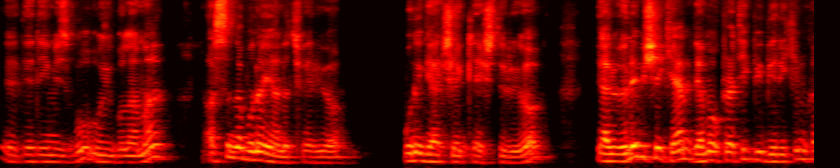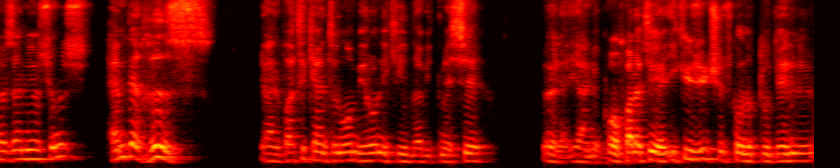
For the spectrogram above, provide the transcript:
e, dediğimiz bu uygulama aslında buna yanıt veriyor. Bunu gerçekleştiriyor. Yani öyle bir şey ki hem demokratik bir birikim kazanıyorsunuz hem de hız. Yani Batı kentin 11-12 yılda bitmesi öyle. Yani kooperatif 200-300 konutluk 50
